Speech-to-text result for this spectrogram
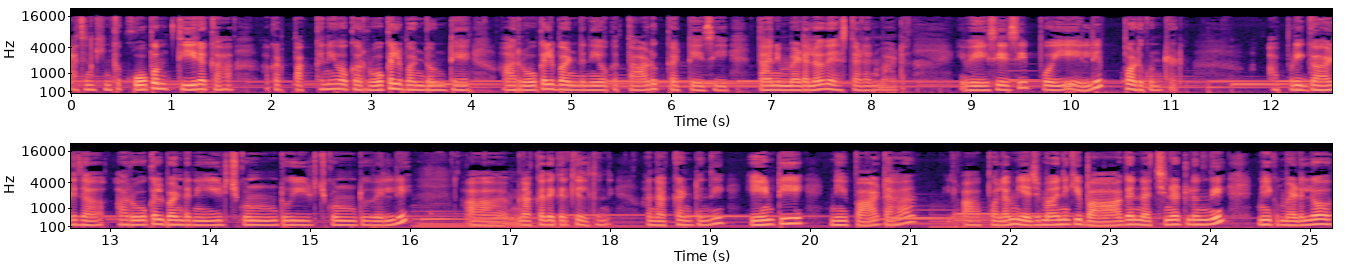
అతనికి ఇంకా కోపం తీరక అక్కడ పక్కనే ఒక రోకలి బండి ఉంటే ఆ రోకలి బండిని ఒక తాడుకు కట్టేసి దాని మెడలో వేస్తాడనమాట వేసేసి పోయి వెళ్ళి పడుకుంటాడు. అప్పుడు ఈ గాడిద ఆ రోకల్ బండని ఈడ్చుకుంటూ ఈడ్చుకుంటూ వెళ్ళి ఆ నక్క దగ్గరికి వెళ్తుంది. ఆ నక్క అంటుంది ఏంటి నీ పాట? ఆ పొలం యజమానికి బాగా నచ్చినట్లుంది. నీకు మెడలో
